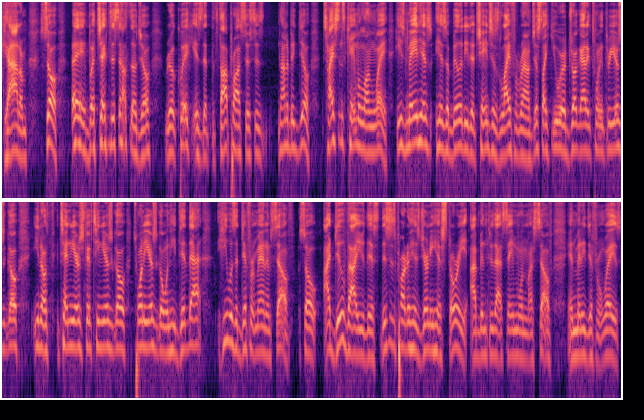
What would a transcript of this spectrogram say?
Got him. So, hey, but check this out though, Joe. Real quick, is that the thought process is not a big deal. Tyson's came a long way. He's made his his ability to change his life around. Just like you were a drug addict 23 years ago, you know, 10 years, 15 years ago, 20 years ago when he did that, he was a different man himself. So I do value this. This is part of his journey, his story. I've been through that same one myself in many different ways.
